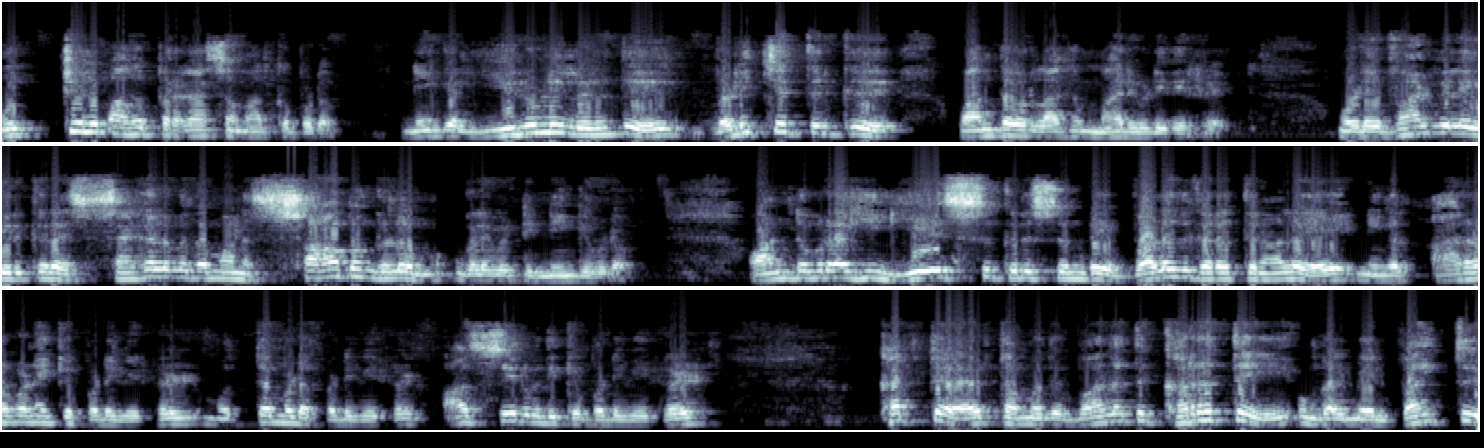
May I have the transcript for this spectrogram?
முற்றிலுமாக பிரகாசமாக்கப்படும். நீங்கள் இருளிலிருந்து வெளிச்சத்திற்கு வந்தவர்களாக மாறிவிடுவீர்கள். உங்களுடைய வாழ்வில இருக்கிற சகல விதமான சாபங்களும் உங்களை விட்டு நீங்கிவிடும். ஆண்டவராகி இயேசு கிறிஸ்துடைய வலது கரத்தினாலே நீங்கள் அரவணைக்கப்படுவீர்கள் முத்தமிடப்படுவீர்கள் ஆசீர்வதிக்கப்படுவீர்கள். கர்த்தர் தமது வலது கரத்தை உங்கள் மேல் வைத்து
